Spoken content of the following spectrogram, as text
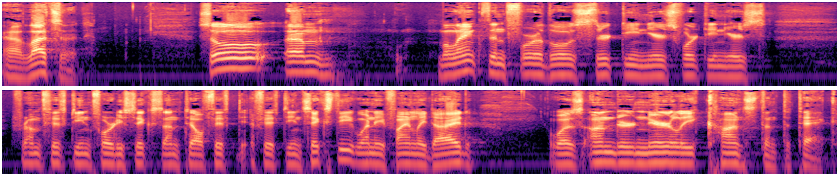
uh, lots of it. So um, Melanchthon, for those 13 years, 14 years, from 1546 until 15, 1560, when he finally died, was under nearly constant attack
